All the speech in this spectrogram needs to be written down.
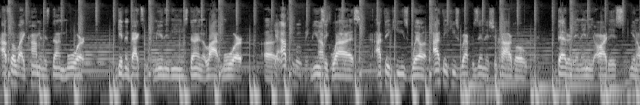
I feel like Common has done more giving back to the community. He's done a lot more uh, yeah, absolutely, music Absolutely. wise. I think he's well. I think he's represented Chicago better than any artist. You know,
